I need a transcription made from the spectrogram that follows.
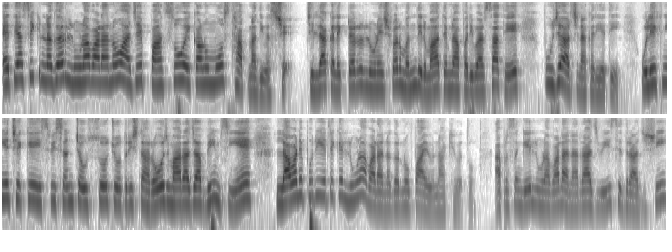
ઐતિહાસિક નગર લુણાવાડાનો આજે પાંચસો એકાણુંમો સ્થાપના દિવસ છે. જિલ્લા કલેક્ટર લુણેશ્વર મંદિરમાં તેમના પરિવાર સાથે પૂજા અર્ચના કરી હતી. ઉલ્લેખનીય છે કે ઈસવીસન ચૌદસો ચોત્રીસના રોજ મહારાજા ભીમસિંહે લાવણ્યપુરી એટલે કે લુણાવાડા નગરનો પાયો નાખ્યો હતો. આ પ્રસંગે લુણાવાડાના રાજવી સિદ્ધરાજસિંહ,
